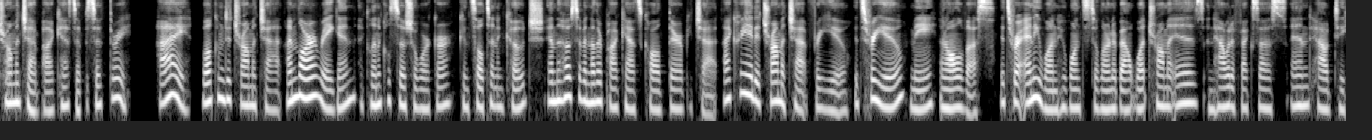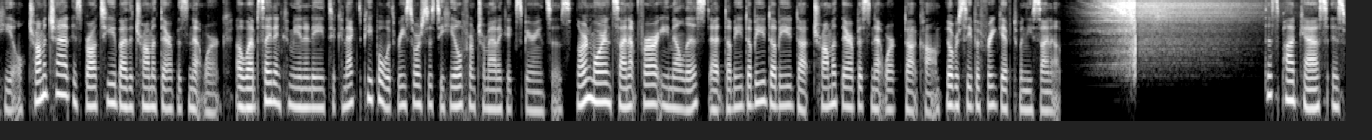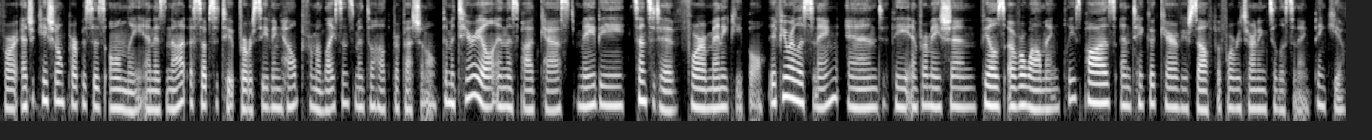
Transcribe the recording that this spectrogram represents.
Trauma Chat Podcast, Episode 3. Hi, welcome to Trauma Chat. I'm Laura Reagan, a clinical social worker, consultant, and coach, and the host of another podcast called Therapy Chat. I created Trauma Chat for you. It's for you, me, and all of us. It's for anyone who wants to learn about what trauma is and how it affects us and how to heal. Trauma Chat is brought to you by the Trauma Therapist Network, a website and community to connect people with resources to heal from traumatic experiences. Learn more and sign up for our email list at www.traumatherapistnetwork.com. You'll receive a free gift when you sign up. This podcast is for educational purposes only and is not a substitute for receiving help from a licensed mental health professional. The material in this podcast may be sensitive for many people. If you are listening and the information feels overwhelming, please pause and take good care of yourself before returning to listening. Thank you.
